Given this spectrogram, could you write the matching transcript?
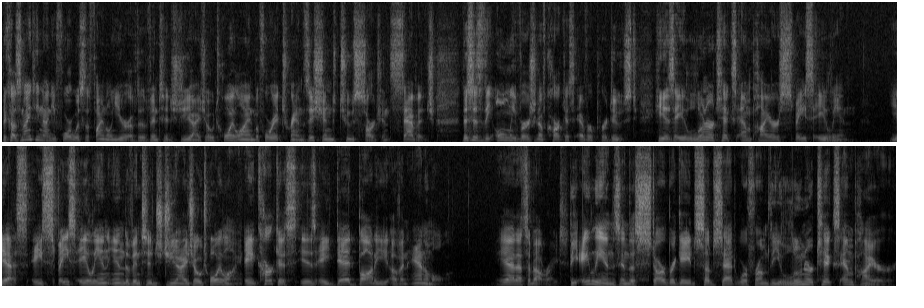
because 1994 was the final year of the vintage G.I. Joe toy line before it transitioned to Sergeant Savage. This is the only version of Carcass ever produced. He is a Lunartix Empire space alien. Yes, a space alien in the vintage G.I. Joe toy line. A carcass is a dead body of an animal. Yeah, that's about right. The aliens in the Star Brigade subset were from the Lunartix Empire.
